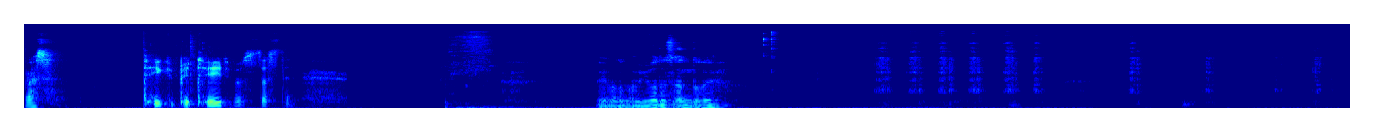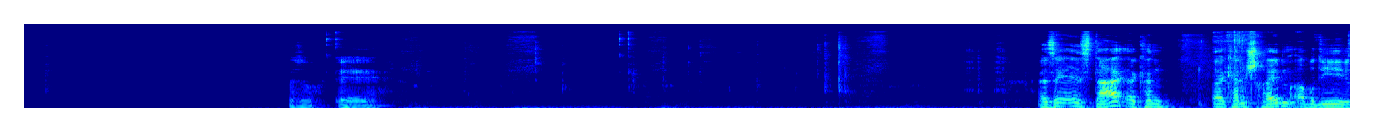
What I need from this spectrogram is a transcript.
Was? TGPT? Was ist das denn? Ey, warte mal, wie war das andere? Also, äh. Also er ist da, er kann, er kann schreiben, aber die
